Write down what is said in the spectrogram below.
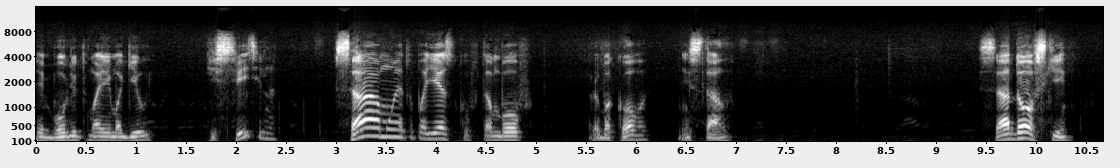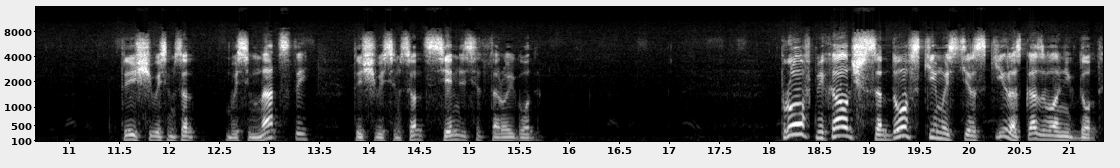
и будет моей могилой. Действительно, в самую эту поездку в Тамбов Рыбакова не стало. Садовский, 1818-1872 годы. Проф. Михайлович Садовский мастерски рассказывал анекдоты.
